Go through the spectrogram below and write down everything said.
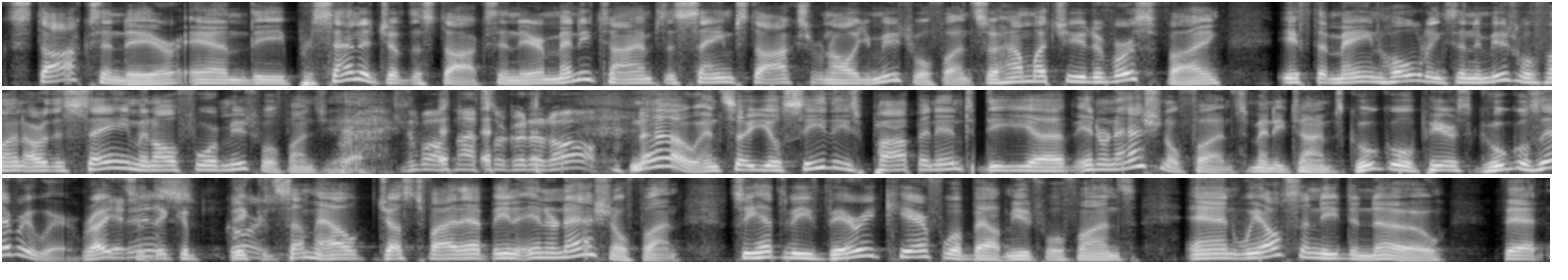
stocks in there and the percentage of the stocks in there, many times the same stocks are in all your mutual funds. So how much are you diversifying if the main holdings in the mutual fund are the same in all four mutual funds you have? Well, not so good at all. No, and so you'll see these popping into the uh, international funds many times. Google appears, Google's everywhere, right? It so is, they could they could somehow justify that being an international fund. So you have to be very careful about mutual funds, and we also need to know that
